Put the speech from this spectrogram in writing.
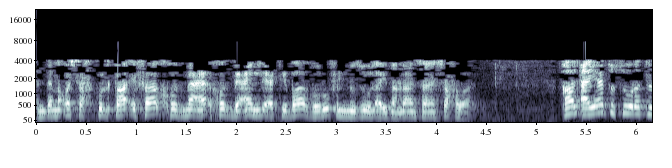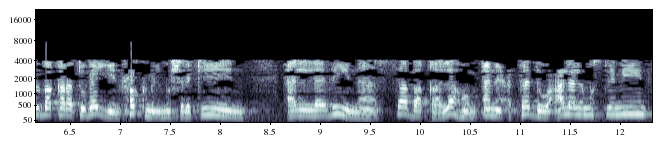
عندما أشرح كل طائفة خذ, مع خذ بعين الاعتبار ظروف النزول أيضا لا أنسى نشرحها قال آيات سورة البقرة تبين حكم المشركين الذين سبق لهم أن اعتدوا على المسلمين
